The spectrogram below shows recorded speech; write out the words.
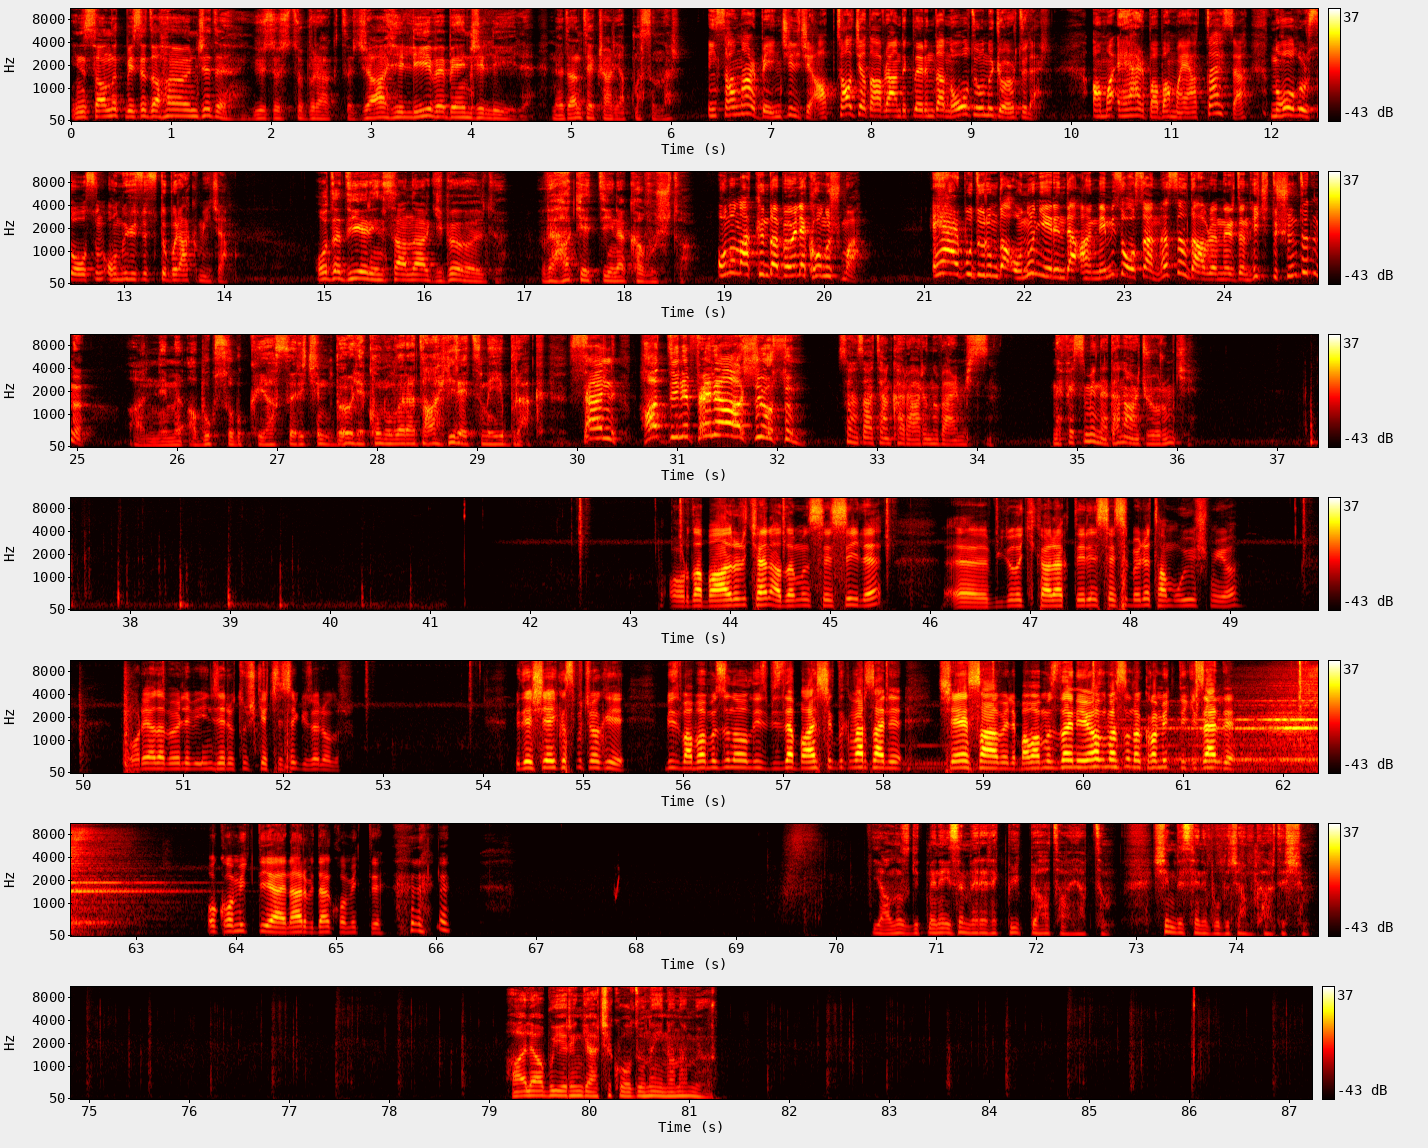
İnsanlık bizi daha önce de yüzüstü bıraktı. Cahilliği ve bencilliğiyle. Neden tekrar yapmasınlar? İnsanlar bencilce, aptalca davrandıklarında ne olduğunu gördüler. Ama eğer babam hayattaysa ne olursa olsun onu yüzüstü bırakmayacağım. O da diğer insanlar gibi öldü. Ve hak ettiğine kavuştu. Onun hakkında böyle konuşma. Eğer bu durumda onun yerinde annemiz olsa nasıl davranırdın hiç düşündün mü? Annemi abuk subuk kıyaslar için böyle konulara dahil etmeyi bırak. Sen haddini fena aşıyorsun. Sen zaten kararını vermişsin. Nefesimi neden harcıyorum ki? Orada bağırırken adamın sesiyle e, videodaki karakterin sesi böyle tam uyuşmuyor. Oraya da böyle bir ince tuş geçilse güzel olur. Bir de şey kısmı çok iyi. Biz babamızın oğluyuz. Bizde bağışıklık varsa hani şeye sağ böyle. Babamızdan iyi olmasın o komikti, güzeldi. O komikti yani harbiden komikti. Yalnız gitmene izin vererek büyük bir hata yaptım. Şimdi seni bulacağım kardeşim. Hala bu yerin gerçek olduğuna inanamıyorum.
